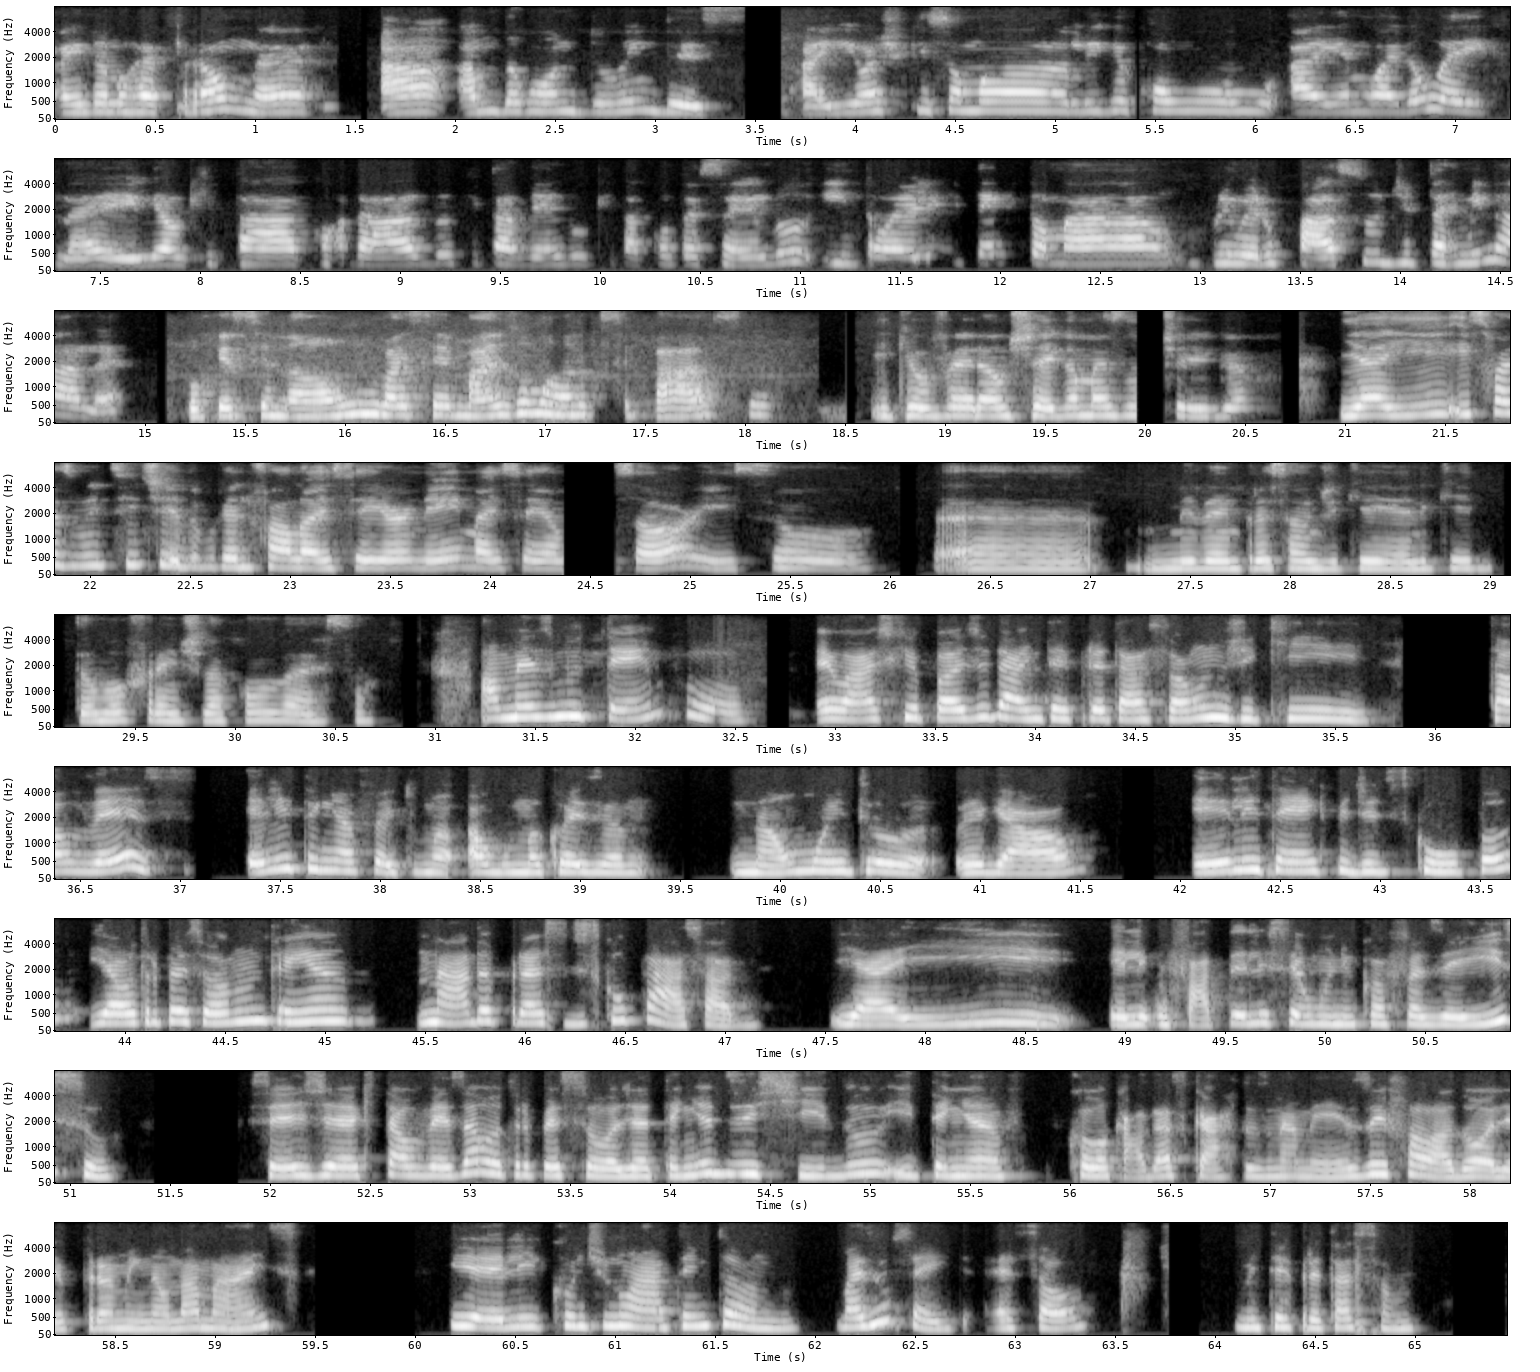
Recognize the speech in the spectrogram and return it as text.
Ainda no refrão, né? Ah, I'm the one doing this. Aí eu acho que isso é uma liga com o I am wide awake, né? Ele é o que tá acordado, que tá vendo o que tá acontecendo, então é ele que tem que tomar o primeiro passo de terminar, né? Porque senão vai ser mais um ano que se passa. E que o verão chega, mas não chega. E aí, isso faz muito sentido, porque ele fala I say your name, I say I'm sorry. Isso é, me dá a impressão de que ele que tomou frente da conversa. Ao mesmo tempo, eu acho que pode dar a interpretação de que talvez ele tenha feito uma- alguma coisa não muito legal, ele tenha que pedir desculpa e a outra pessoa não tenha nada pra se desculpar, sabe? E aí, ele, o fato dele ser o único a fazer isso, seja que talvez a outra pessoa já tenha desistido e tenha colocado as cartas na mesa e falado, olha, pra mim não dá mais, e ele continuar tentando. Mas não sei, é só uma interpretação.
